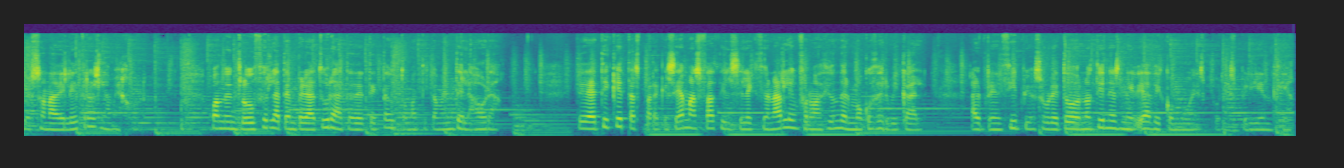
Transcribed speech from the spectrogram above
persona de letras, la mejor. Cuando introduces la temperatura te detecta automáticamente la hora. Te da etiquetas para que sea más fácil seleccionar la información del moco cervical. Al principio, sobre todo, no tienes ni idea de cómo es por experiencia.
